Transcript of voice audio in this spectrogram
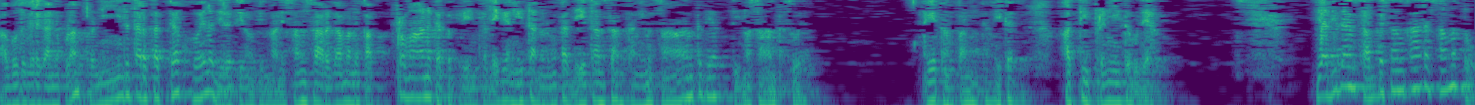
අවබෝධ කර ගන්න පුළුවන් ප්‍රණීතතර තත්වයක් හොයලා දිර තියෙනවා කියනවානේ සංසාර ගමනක ප්‍රමාණ කරප කිරීම කළේ. ඒ කියන්නේ හිතන්න මොකද ඒතං සංතං එම සාන්ත දෙයක් තියෙනවා සාන්ත සෝය. ඒකම් පන්ත ඒක අති ප්‍රණීත උදයක්. යදිදං සබ්බ සංඛාර සමතෝ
